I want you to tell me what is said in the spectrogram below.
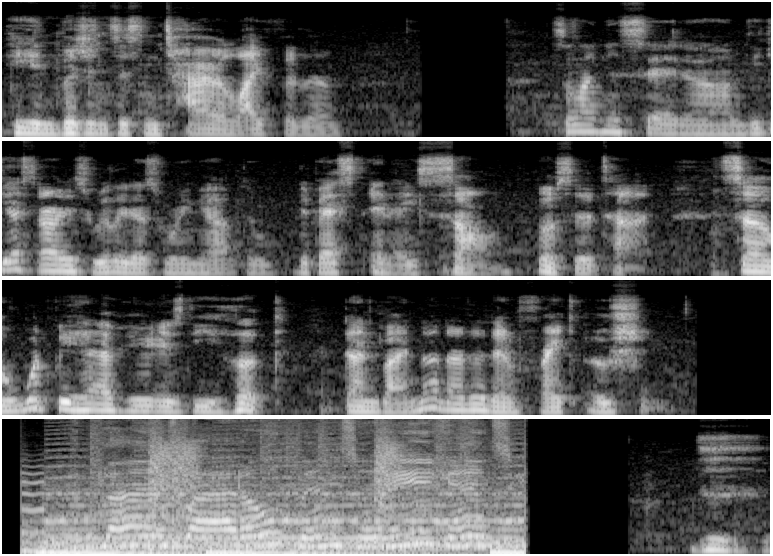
he envisions this entire life for them. So like I said, um, the guest artist really does bring out the, the best in a song most of the time. So what we have here is the hook done by none other than Frank Ocean wide open so he can see.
